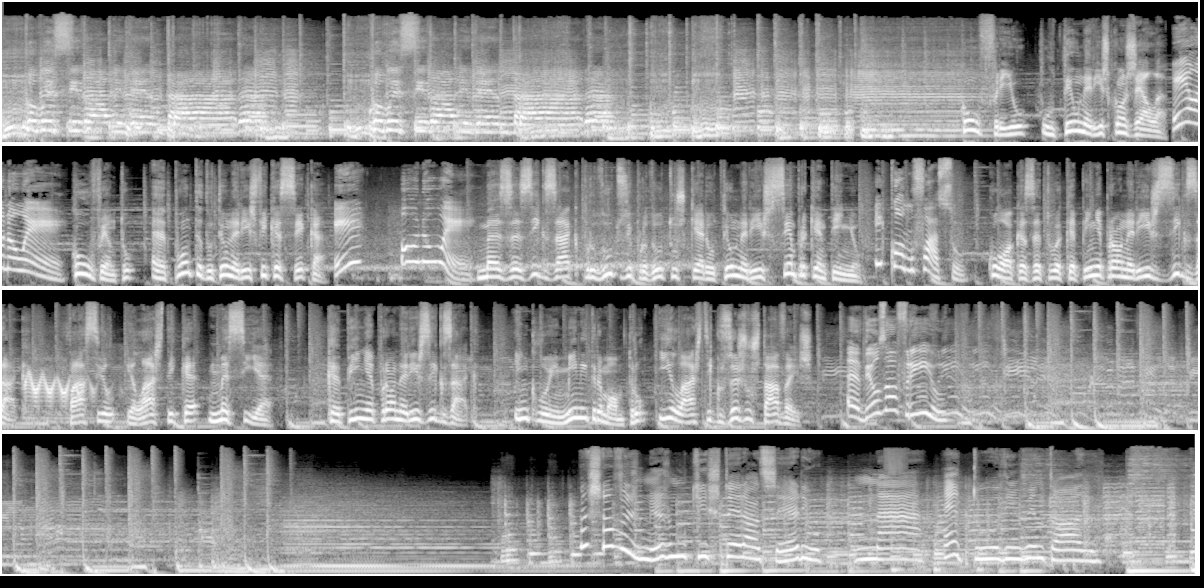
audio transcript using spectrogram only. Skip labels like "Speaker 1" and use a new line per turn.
Publicidade inventada. Publicidade inventada.
Com o frio, o teu nariz congela.
É ou não é?
Com o vento, a ponta do teu nariz fica seca.
É ou não é?
Mas a Zig Zag Produtos e Produtos quer o teu nariz sempre quentinho.
E como faço?
Colocas a tua capinha para o nariz Zig Zag. Fácil, elástica, macia. Capinha para o nariz Zig Zag. Inclui mini termómetro e elásticos ajustáveis.
Adeus ao frio.
Achavas mesmo que isto era a sério? Não, é tudo inventado.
